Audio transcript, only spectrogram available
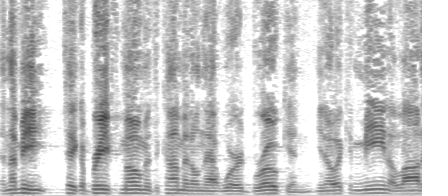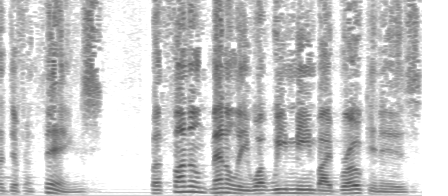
And let me take a brief moment to comment on that word broken. You know, it can mean a lot of different things, but fundamentally, what we mean by broken is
